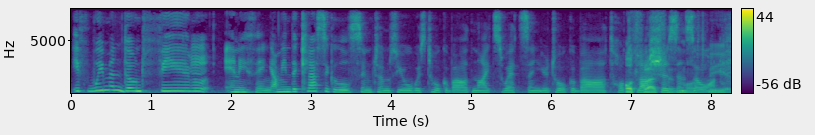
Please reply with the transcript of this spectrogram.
if women don't feel anything, I mean, the classical symptoms you always talk about night sweats and you talk about hot, Hot flushes, flushes and so on. yes.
